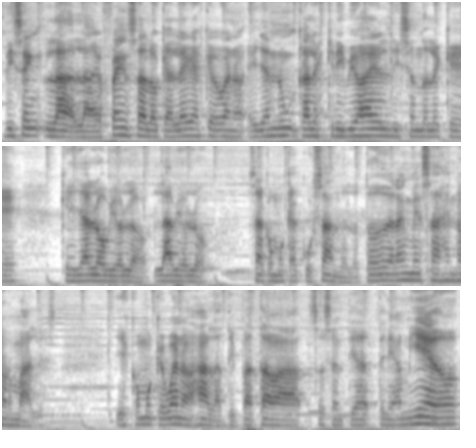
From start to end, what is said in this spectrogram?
dicen la, la defensa lo que alega es que bueno ella nunca le escribió a él diciéndole que, que ella lo violó la violó. O sea como que acusándolo. Todo eran mensajes normales. Y es como que bueno ajá la tipa estaba se sentía tenía miedo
